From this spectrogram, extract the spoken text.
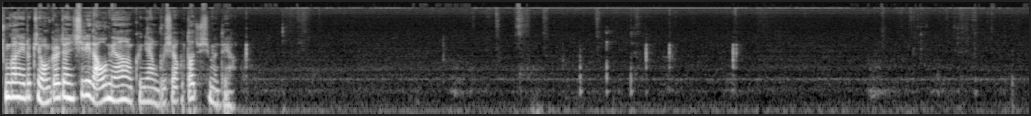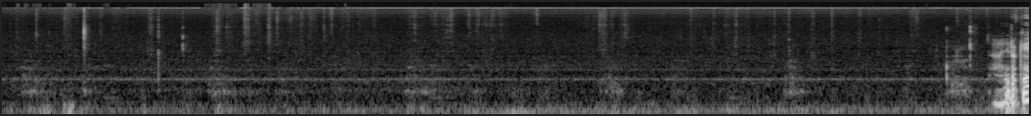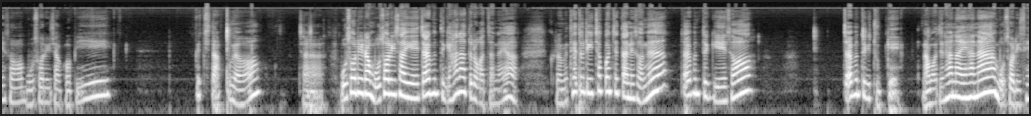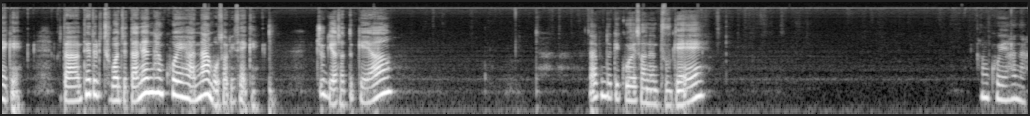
중간에 이렇게 연결된 실이 나오면 그냥 무시하고 떠주시면 돼요. 이렇게 해서 모서리 작업이 끝이 났고요. 자, 모서리랑 모서리 사이에 짧은뜨기 하나 들어갔잖아요. 그러면 테두리 첫 번째 단에서는 짧은뜨기에서 짧은뜨기 두 개, 나머지는 하나에 하나, 모서리 세 개. 그 다음 테두리 두 번째 단은 한 코에 하나, 모서리 세 개. 쭉 이어서 뜰게요. 짧은뜨기 코에서는 두 개, Hanko ya hana.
